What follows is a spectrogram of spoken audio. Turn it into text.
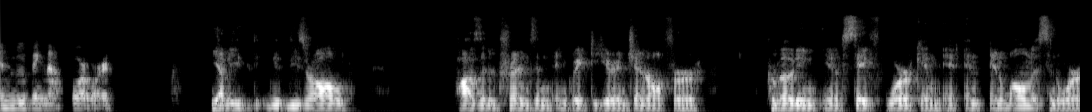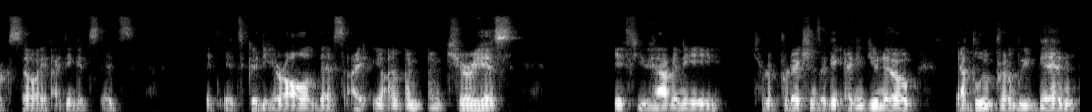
in moving that forward. Yeah the, the, these are all positive trends and, and great to hear in general for promoting you know safe work and and, and wellness in work. So I, I think it's it's it, it's good to hear all of this. I you know I'm, I'm curious if you have any sort of predictions. I think i think you know at Blueprint, we've been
